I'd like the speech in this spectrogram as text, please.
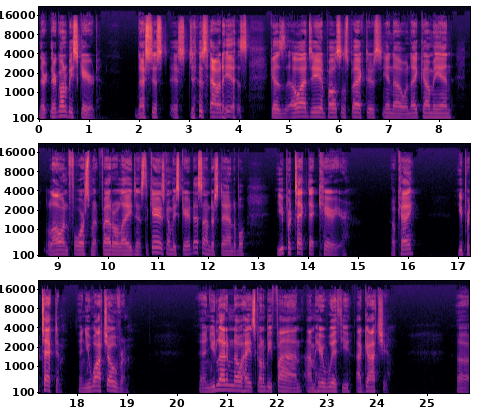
They're, they're going to be scared. That's just, it's just how it is because the OIG and postal inspectors, you know, when they come in, law enforcement, federal agents, the carrier's going to be scared. That's understandable. You protect that carrier, okay? You protect him and you watch over him. And you let him know, hey, it's going to be fine. I'm here with you. I got you. Uh,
